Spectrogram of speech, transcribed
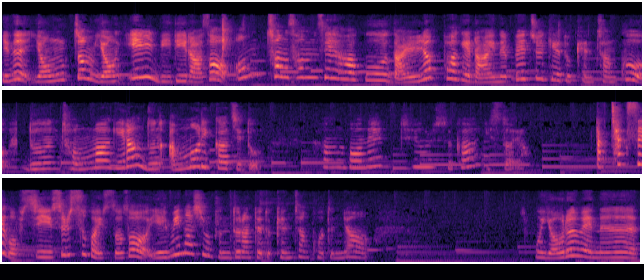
얘는 0.01mm라서 엄청 섬세하고 날렵하게 라인을 빼주기에도 괜찮고 눈 점막이랑 눈 앞머리까지도 한 번에 채울 수가 있어요. 딱 착색 없이 쓸 수가 있어서 예민하신 분들한테도 괜찮거든요. 뭐 여름에는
